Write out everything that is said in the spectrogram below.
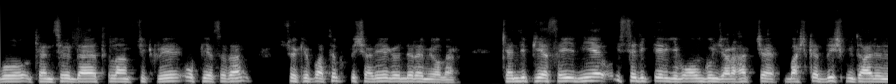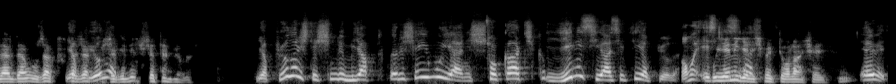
Bu kendisine dayatılan fikri o piyasadan söküp atıp dışarıya gönderemiyorlar kendi piyasayı niye istedikleri gibi olgunca, rahatça başka dış müdahalelerden uzak tutacak Yapıyorlar. bir şekilde işletemiyorlar. Yapıyorlar işte şimdi yaptıkları şey bu yani sokağa çıkıp yeni siyaseti yapıyorlar. Ama eski bu yeni siyaset... gelişmekte olan şey. Evet.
